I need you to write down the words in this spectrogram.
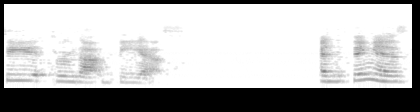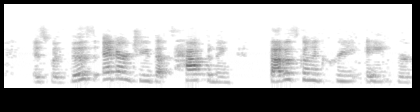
see it through that BS. And the thing is, is with this energy that's happening, that is going to create your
